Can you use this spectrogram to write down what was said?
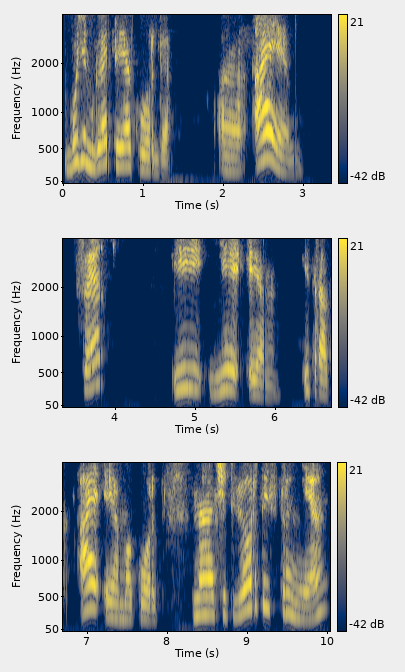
Будем играть три аккорда. АМ, С и ЕМ. Итак, АМ аккорд на четвертой струне.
